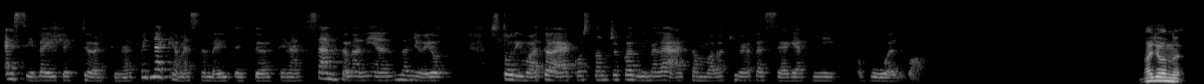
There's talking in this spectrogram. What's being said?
eszébe jut egy történet, vagy nekem eszembe jut egy történet. Számtalan ilyen nagyon jó sztorival találkoztam, csak azért, mert leálltam valakivel beszélgetni a boltba. Nagyon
